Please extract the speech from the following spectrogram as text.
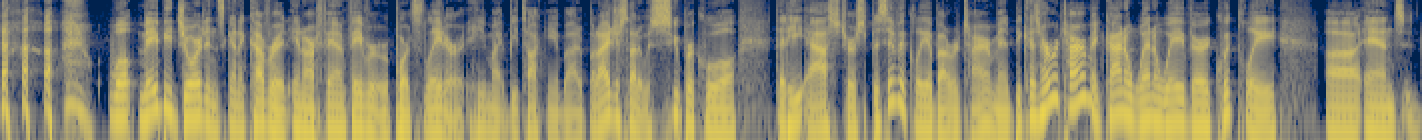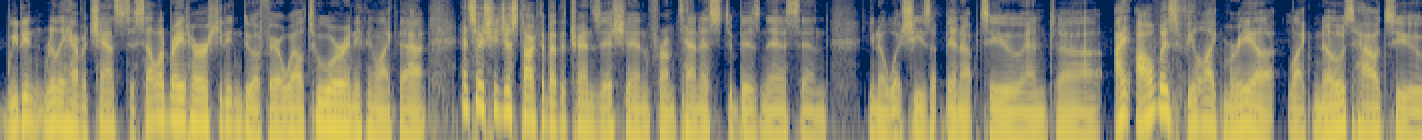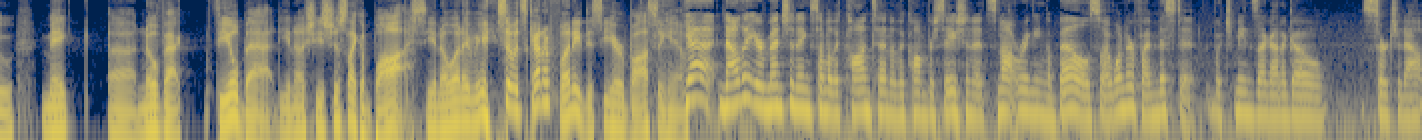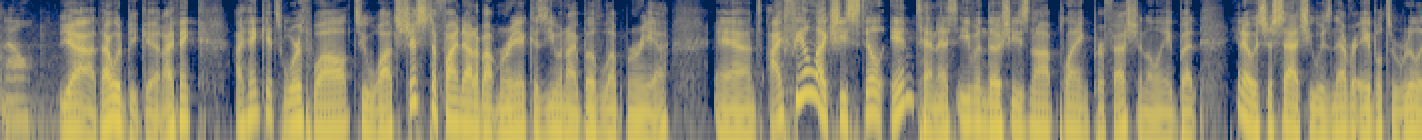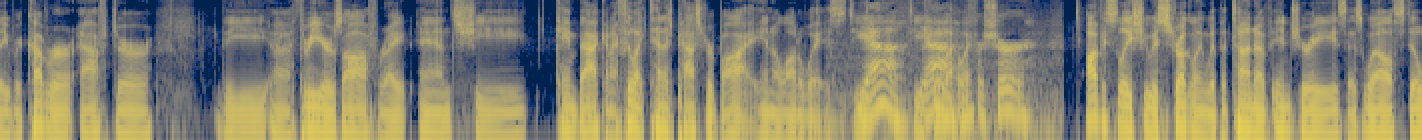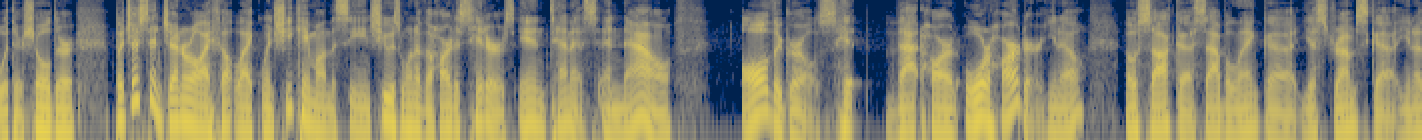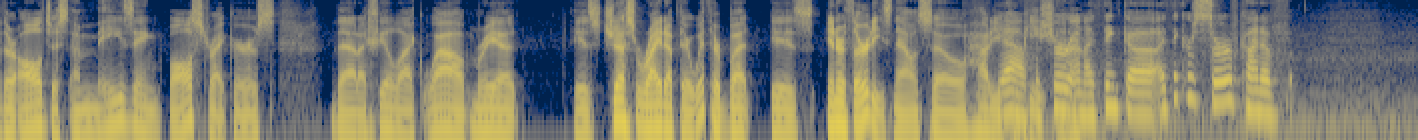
Well, maybe Jordan's going to cover it in our fan favorite reports later. He might be talking about it, but I just thought it was super cool that he asked her specifically about retirement because her retirement kind of went away very quickly. Uh, and we didn't really have a chance to celebrate her. She didn't do a farewell tour or anything like that. And so she just talked about the transition from tennis to business and, you know, what she's been up to. And uh, I always feel like Maria like knows how to make uh, Novak feel bad. You know, she's just like a boss. You know what I mean? So it's kind of funny to see her bossing him. Yeah, now that you're mentioning some of the content of the conversation, it's not ringing a bell. So I wonder if I missed it, which means I got to go search it out now. Yeah, that would be good. I think I think it's worthwhile to watch just to find out about Maria because you and I both love Maria, and I feel like she's still in tennis even though she's not playing professionally. But you know, it's just sad she was never able to really recover after the uh, three years off, right? And she came back, and I feel like tennis passed her by in a lot of ways. Do you, yeah, do you yeah, feel that way? for sure. obviously she was struggling with a ton of injuries as well still with her shoulder but just in general i felt like when she came on the scene she was one of the hardest hitters in tennis and now all the girls hit that hard or harder you know osaka sabalenka yastremska you know they're all just amazing ball strikers that i feel like wow maria is just right up there with her but is in her 30s now so how do you yeah, compete for sure. you know? And I think uh, I think her serve kind of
